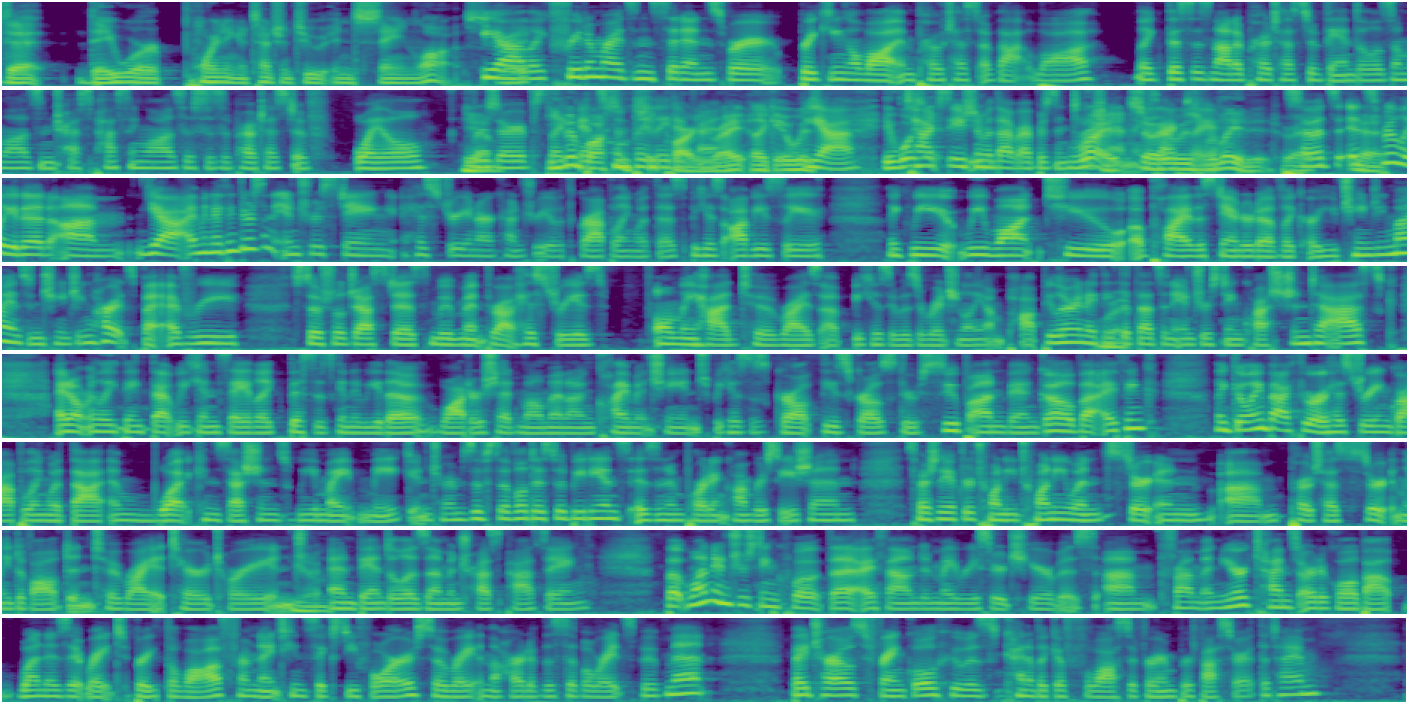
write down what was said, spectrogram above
that they were pointing attention to insane laws. Yeah, right? like freedom rides and sit-ins were breaking a law in protest of that law. Like this is not a protest of vandalism laws and trespassing laws. This is a protest of oil Yeah. reserves. Like Even it's Boston Tea Party, different. right? Like it was. yeah, it was taxation without representation. Right, so it was exactly. related, So it's it's Yeah. related. Um, yeah, I mean, I think there's an interesting history in our country with grappling with this because obviously, like we we want to apply the standard of like, are you changing minds and changing hearts? But every social justice movement throughout history is only had to rise up because it was originally unpopular. And I think Right. that that's an interesting question to ask. I don't really think that we can say like this is going to be the watershed moment on climate change because this girl, these girls threw soup on Van Gogh. But I think like going back through our history and grappling with that and what concessions we might make in terms of civil disobedience is an important conversation, especially after 2020 when certain um, protests certainly devolved into riot territory and tr- and vandalism and trespassing. But one interesting quote that I found in my research here was um, from a New York Times article about when is it right to break the law from 1964, so right in the heart of the civil rights movement, by Charles Frankel, who was kind of like a philosopher and professor at the time.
